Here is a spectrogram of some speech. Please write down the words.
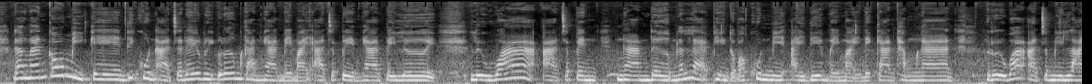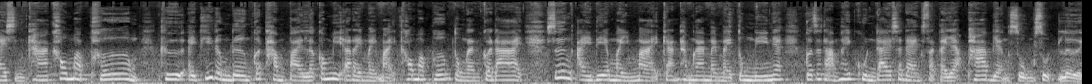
ๆ ดังนั้นก็มีเกณฑ์ที่คุณอาจจะได้ริเริ่มการงานใหม่ ๆ อาจจะเปลี่ยนงานไปเลย หรือว่าอาจจะเป็นงานเดิมนั่นแหละเพียงแต่ว่าคุณมีไอเดียใหม่ ๆ ในการทำงาน หรือว่าอาจจะมีลายสินค้าเข้ามาเพิ่ม คือไอที่เดิมๆก็ทำไปแล้วก็มีอะไรใหม่ ๆ เข้ามาเพิ่มตรงนั้นก็ได้ ซึ่งไอเดียใหม่ ๆ การทำงานใหม่ ๆ ตรงนี้เนี่ยก็จะทำให้คุณได้แสดงศักยภาพอย่างสูงสุดเลย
